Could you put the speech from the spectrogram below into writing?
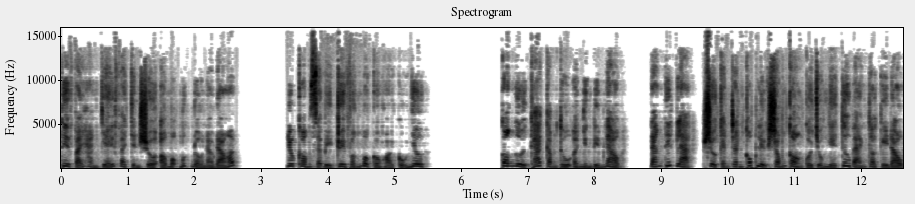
thì phải hạn chế và chỉnh sửa ở một mức độ nào đó. Nếu không sẽ bị truy vấn một câu hỏi cũ như Con người khá cầm thú ở những điểm nào? Đáng tiếc là sự cạnh tranh khốc liệt sống còn của chủ nghĩa tư bản thời kỳ đầu,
